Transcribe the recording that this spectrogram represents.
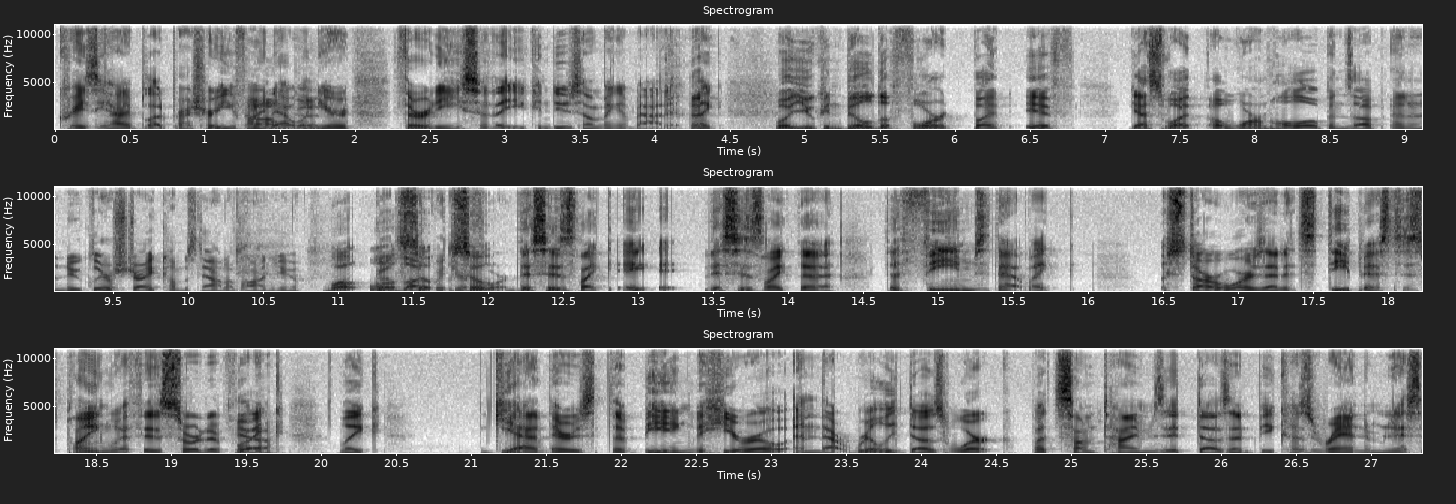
crazy high blood pressure. You find I'm out when you're 30 so that you can do something about it. Like Well, you can build a fort, but if guess what, a wormhole opens up and a nuclear strike comes down upon you. well, good well, luck so, with your so fort. this is like a, a- this is like the the themes that like Star Wars at its deepest is playing with is sort of Yeah. like like yeah, there's the being the hero and that really does work, but sometimes it doesn't because randomness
